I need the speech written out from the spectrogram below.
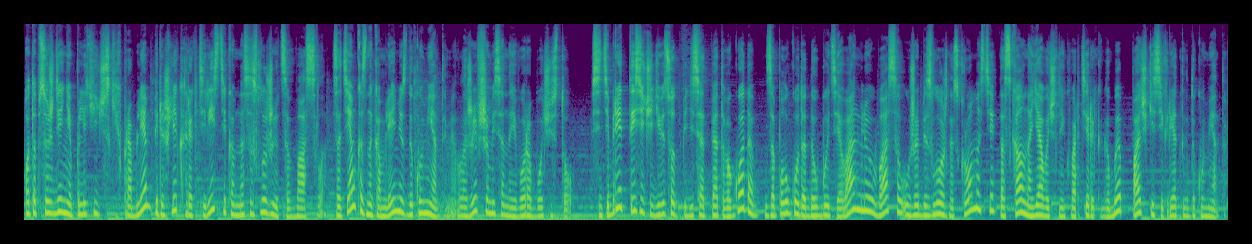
От обсуждения политических проблем перешли к характеристикам на сослуживцев Вассела, затем к ознакомлению с документами, ложившимися на его рабочий стол. В сентябре 1955 года, за полгода до убытия в Англию, Вассел уже без ложной скромности таскал на явочные квартиры КГБ пачки секретных документов.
